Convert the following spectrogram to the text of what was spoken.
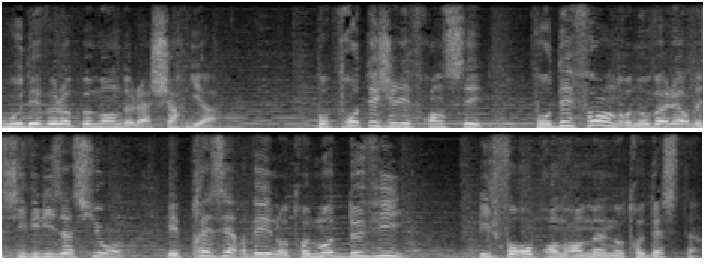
ou au développement de la charia. Pour protéger les Français, pour défendre nos valeurs de civilisation et préserver notre mode de vie, il faut reprendre en main notre destin.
